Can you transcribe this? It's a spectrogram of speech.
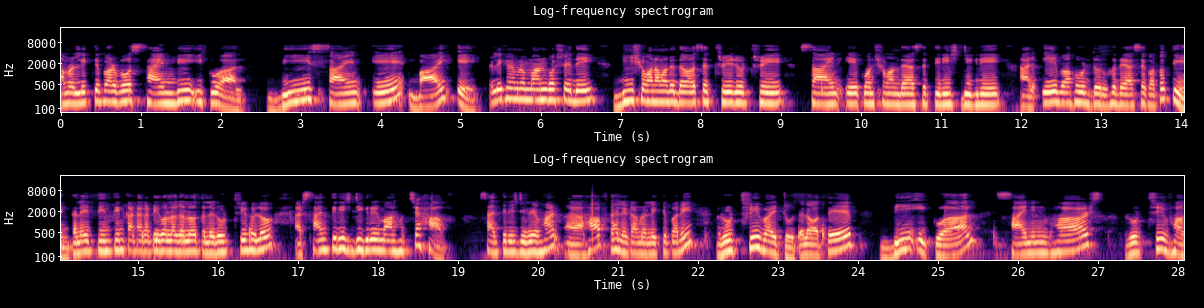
আমরা লিখতে পারব sine B equal b sine a by a তাহলে এখানে আমরা মান বসাই দেই। B সমান আমাদের দেওয়া আছে 3 রুট 3 সাইন a কোণ সমান দেওয়া আছে 30 ডিগ্রি, আর a বাহুর দৈর্ঘ্য দেওয়া আছে কত 3 তাহলে এই 3 3 কাটাকাটি করা গেল, তাহলে রুট 3 হলো, আর সাইন 30 ডিগ্রির মান হচ্ছে হাফ সাইন 30 ডিগ্রির মান হাফ তাহলে এটা আমরা লিখতে পারি রুট 3 বাই 2 তাহলে অতএব b equal sine inverse root 3 ভাগ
